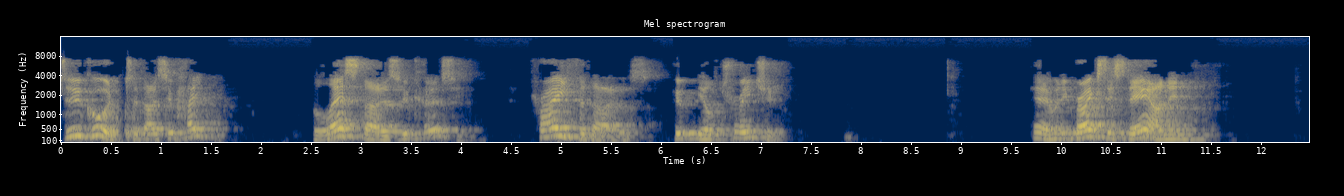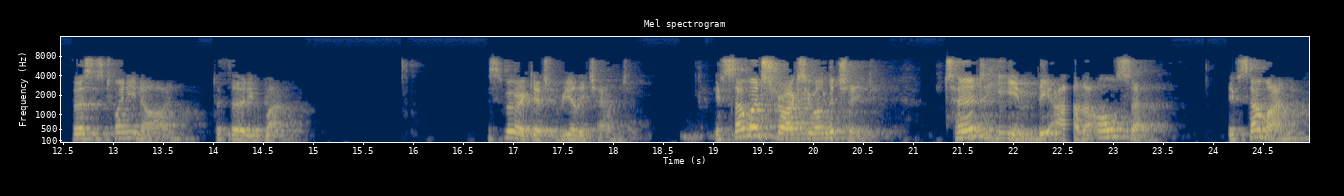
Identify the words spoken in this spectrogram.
do good to those who hate you, bless those who curse you, pray for those who ill treat you. Yeah, when he breaks this down in verses 29 to 31, this is where it gets really challenging. If someone strikes you on the cheek, turn to him the other also. If someone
